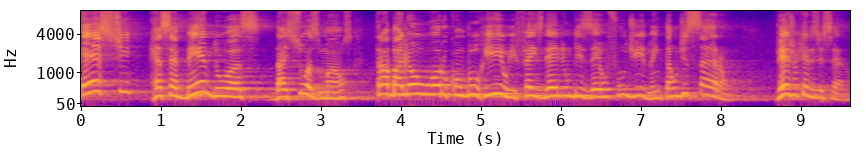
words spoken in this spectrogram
Este, recebendo-as das suas mãos, trabalhou o ouro com burril e fez dele um bezerro fundido. Então disseram: Vejam o que eles disseram.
